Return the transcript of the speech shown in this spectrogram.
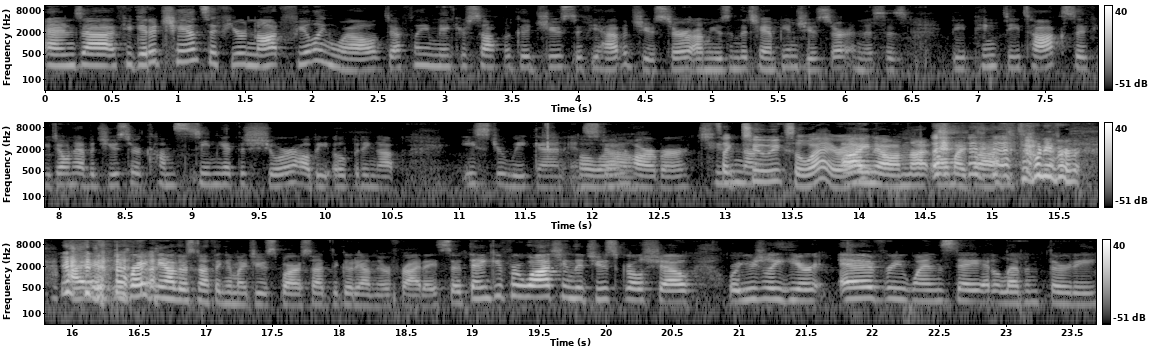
And uh, if you get a chance, if you're not feeling well, definitely make yourself a good juice if you have a juicer. I'm using the Champion Juicer, and this is the Pink Detox. If you don't have a juicer, come see me at the shore. I'll be opening up Easter weekend in Oh, Stone wow. Harbor. it's like two weeks away, right? I know. I'm not. Oh my God. Don't even. I, right now, there's nothing in my juice bar, so I have to go down there Friday. So thank you for watching the Juice Girl Show. We're usually here every Wednesday at 11:30.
